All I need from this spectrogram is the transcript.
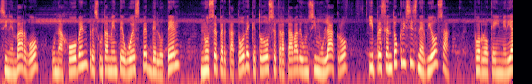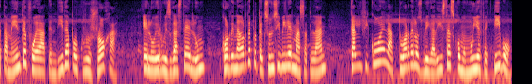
Sin embargo, una joven, presuntamente huésped del hotel, no se percató de que todo se trataba de un simulacro y presentó crisis nerviosa, por lo que inmediatamente fue atendida por Cruz Roja. Eloy Ruiz Gastelum, coordinador de protección civil en Mazatlán, calificó el actuar de los brigadistas como muy efectivo.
